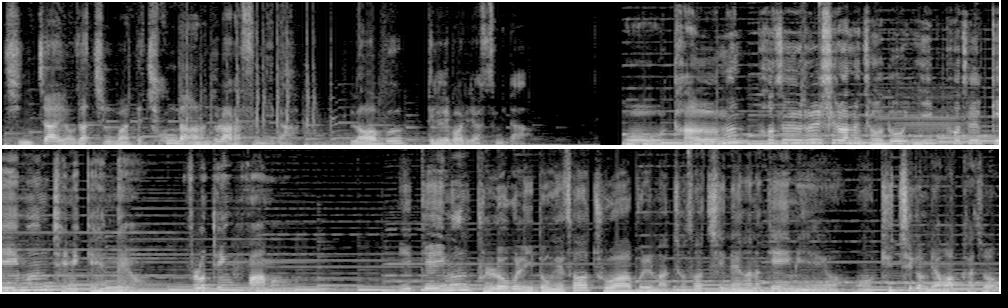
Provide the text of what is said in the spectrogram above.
진짜 여자친구한테 추궁당하는 줄 알았습니다. Love Delivery였습니다. 오 다음은 퍼즐을 싫어하는 저도 이 퍼즐 게임은 재밌게 했네요. Floating Farmer 이 게임은 블록을 이동해서 조합을 맞춰서 진행하는 게임이에요. 어, 규칙은 명확하죠.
